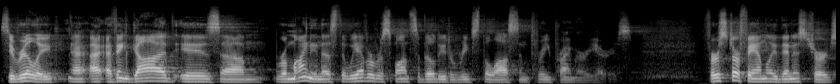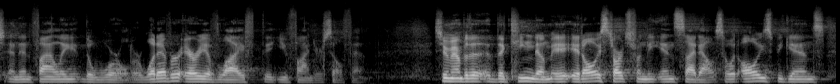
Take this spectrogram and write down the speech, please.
See, really, I think God is um, reminding us that we have a responsibility to reach the lost in three primary areas. First, our family, then his church, and then finally, the world, or whatever area of life that you find yourself in. So remember, the, the kingdom, it, it always starts from the inside out. So it always begins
